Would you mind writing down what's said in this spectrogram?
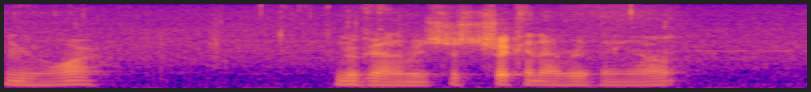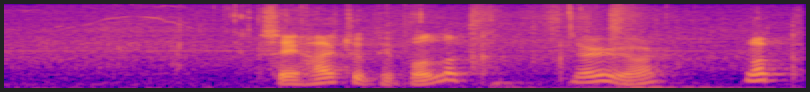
You are. Look at him, he's just checking everything out. Say hi to people. Look, there you are. Look.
